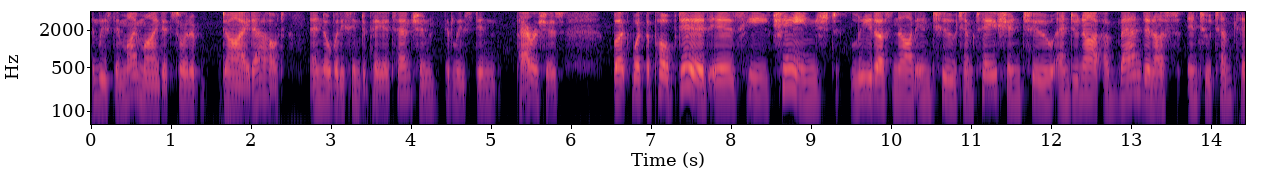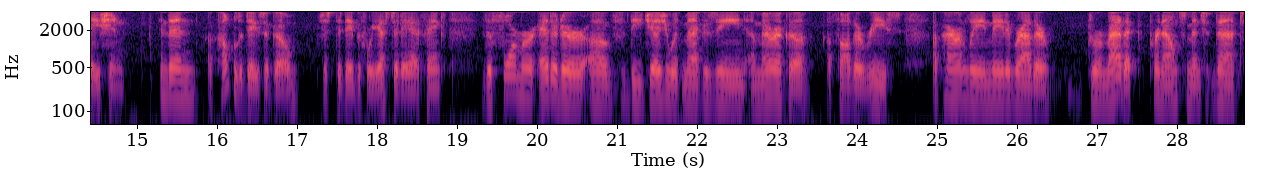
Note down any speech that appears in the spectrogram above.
at least in my mind, it sort of died out, and nobody seemed to pay attention, at least in parishes. But what the Pope did is he changed lead us not into temptation to and do not abandon us into temptation. And then a couple of days ago, just the day before yesterday, I think, the former editor of the Jesuit magazine America, a Father Reese, apparently made a rather dramatic pronouncement that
